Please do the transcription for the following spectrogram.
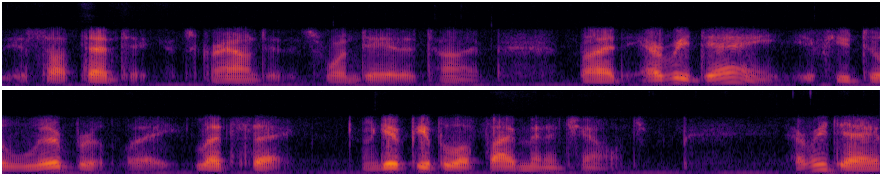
it's authentic. It's grounded. It's one day at a time. But every day, if you deliberately, let's say, and give people a five-minute challenge, every day,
